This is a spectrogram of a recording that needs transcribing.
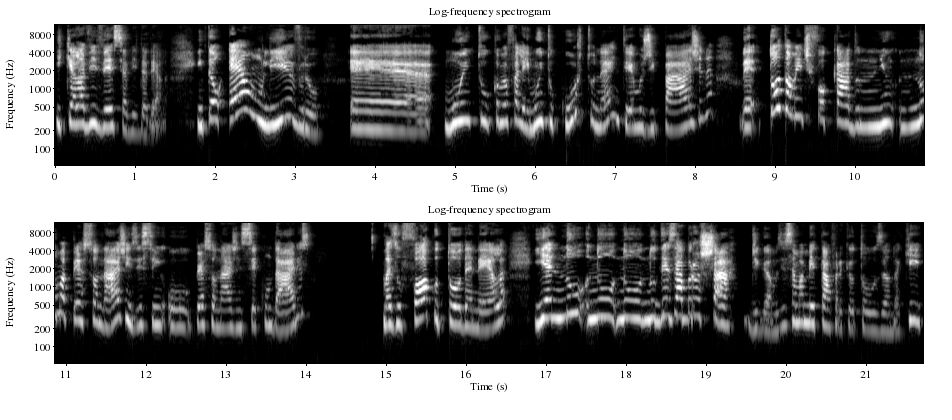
e que ela vivesse a vida dela. Então, é um livro é, muito, como eu falei, muito curto, né, em termos de página, é, totalmente focado numa personagem, existem o, personagens secundários, mas o foco todo é nela. E é no, no, no, no desabrochar, digamos. Isso é uma metáfora que eu estou usando aqui,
